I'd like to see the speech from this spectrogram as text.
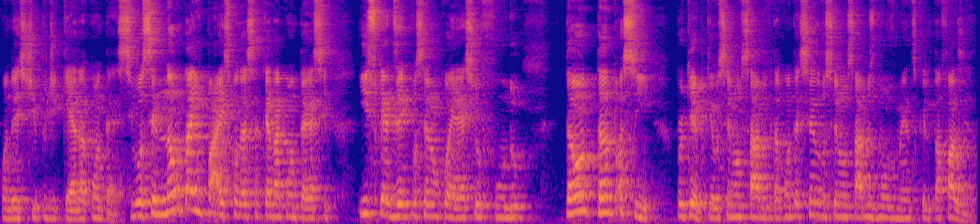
quando esse tipo de queda acontece. Se você não está em paz quando essa queda acontece, isso quer dizer que você não conhece o fundo tão, tanto assim. Por quê? Porque você não sabe o que está acontecendo, você não sabe os movimentos que ele está fazendo.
